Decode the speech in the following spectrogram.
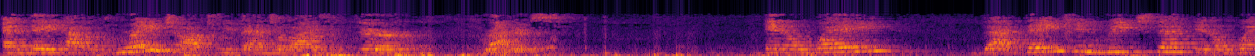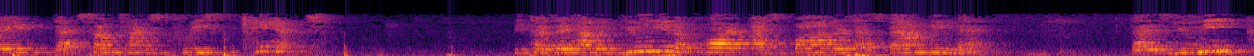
And they have a great job to evangelize their brothers in a way that they can reach them in a way that sometimes priests can't. Because they have a union of heart as fathers, as family men. That is unique.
